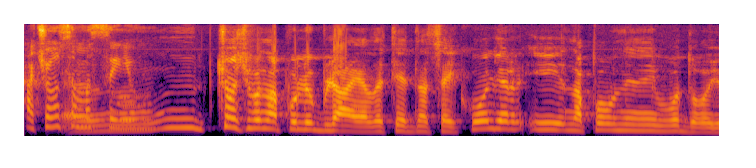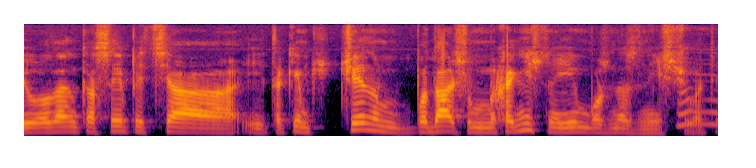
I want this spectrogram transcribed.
А чому саме синього? М, Щось вона полюбляє, летить на цей колір і наповнений водою. Оленка сипеться, і таким чином, подальшому механічно її можна знищувати.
